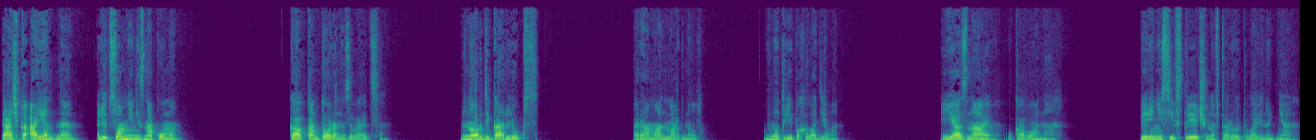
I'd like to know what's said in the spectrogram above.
Тачка арендная. Лицо мне незнакомо». «Как контора называется?» «Нордикар Люкс». Роман моргнул. Внутри похолодело. «Я знаю, у кого она. Перенеси встречу на вторую половину дня.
